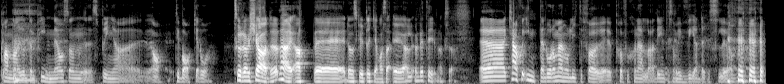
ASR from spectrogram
pannan runt en pinne och sen springa eh, ja, tillbaka då. Tror du de körde den här att eh, de skulle dricka massa öl under tiden också? Eh, kanske inte ändå. De är nog lite för eh, professionella. Det är inte som i Vederslöv.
